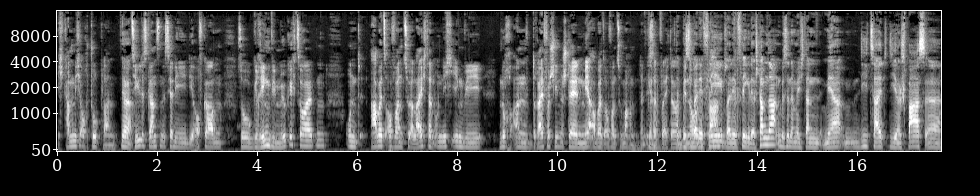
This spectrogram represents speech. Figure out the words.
ich kann mich auch tot planen. Ja. Ziel des Ganzen ist ja, die, die Aufgaben so gering wie möglich zu halten und Arbeitsaufwand zu erleichtern und nicht irgendwie noch an drei verschiedenen Stellen mehr Arbeitsaufwand zu machen. Dann ist genau. das vielleicht dann, dann bist genau du bei der Pflege, bei der Pflege der Stammdaten bist du nämlich dann mehr die Zeit, dir Spaß äh,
